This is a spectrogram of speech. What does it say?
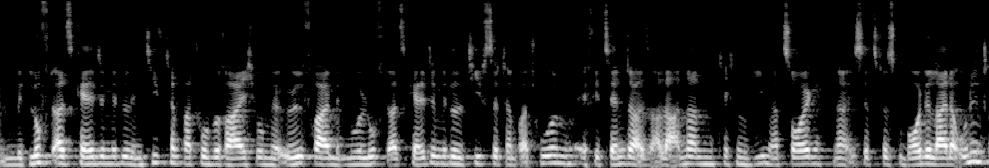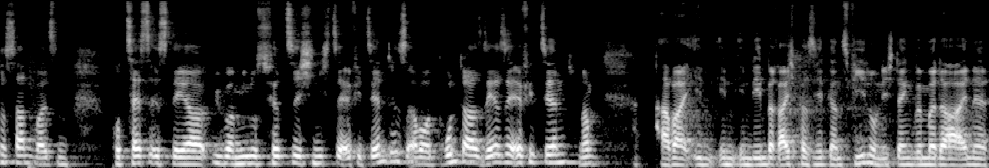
mit Luft als Kältemittel im Tieftemperatur Temperaturbereich, wo wir ölfrei mit nur Luft als Kältemittel tiefste Temperaturen effizienter als alle anderen Technologien erzeugen. Na, ist jetzt fürs Gebäude leider uninteressant, weil es ein Prozess ist, der über minus 40 nicht sehr effizient ist, aber drunter sehr, sehr effizient. Ne? Aber in, in, in dem Bereich passiert ganz viel und ich denke, wenn man da eine,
